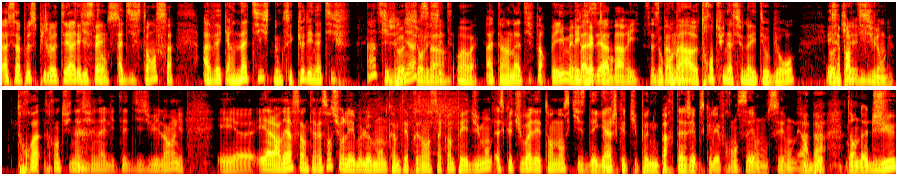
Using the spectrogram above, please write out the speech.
ah, ça peut se piloter à Tout distance. fait à distance avec un natif, donc c'est que des natifs Ah, qui c'est bossent génial sur le ça. site. Ouais, ouais. Ah, t'as un natif par pays, mais basé à Exactement. Paris. Ça, Donc on mal. a euh, 38 nationalités au bureau et ça parle 18 langues. Trois- 38 nationalités, 18 langues. Et, euh, et alors d'ailleurs, c'est intéressant sur les- le monde, comme tu es présent dans 50 pays du monde, est-ce que tu vois des tendances qui se dégagent que tu peux nous partager? Parce que les Français, on sait, on est un Ah bah. peu dans notre jus.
